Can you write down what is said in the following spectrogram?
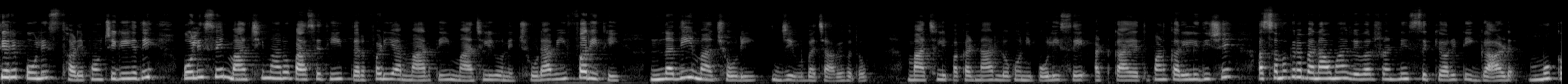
ત્યારે પોલીસ સ્થળે પહોંચી ગઈ હતી. પોલીસે માછીમારો પાસેથી તરફડિયા મારતી માછલીઓને છોડાવી ફરીથી નદીમાં છોડી જીવ બચાવ્યો હતો. માછલી પકડનાર લોકોની પોલીસે અટકાયત પણ કરી લીધી છે. આ સમગ્ર બનાવમાં રિવરફ્રન્ટની સિક્યોરિટી ગાર્ડ મૂક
